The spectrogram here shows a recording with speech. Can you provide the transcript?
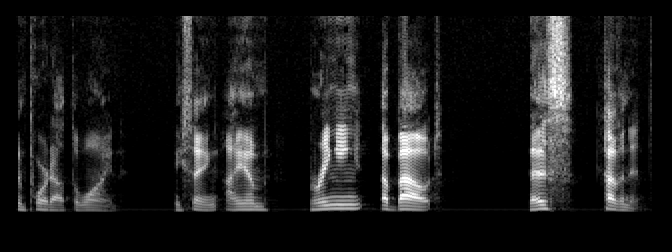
and poured out the wine. He's saying, I am bringing about this covenant.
